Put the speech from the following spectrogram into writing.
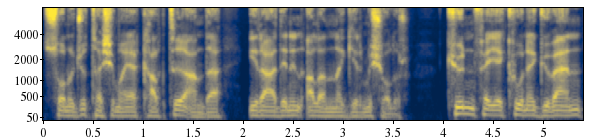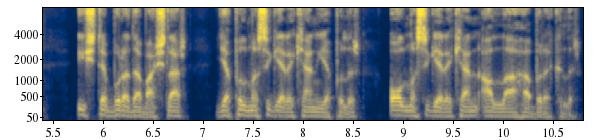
Sonucu taşımaya kalktığı anda iradenin alanına girmiş olur. Kün feyekune güven işte burada başlar. Yapılması gereken yapılır, olması gereken Allah'a bırakılır.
